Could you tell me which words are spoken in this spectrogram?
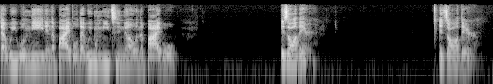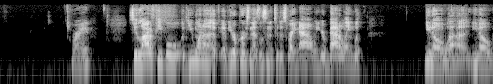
that we will need in the Bible, that we will need to know in the Bible, is all there. It's all there. Right? See, a lot of people, if you want to, if, if you're a person that's listening to this right now, when you're battling with, you know, uh, you know,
